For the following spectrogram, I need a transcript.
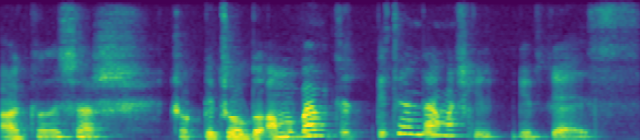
Arkadaşlar çok geç oldu ama ben bir, tane daha maç gir- gireceğiz.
